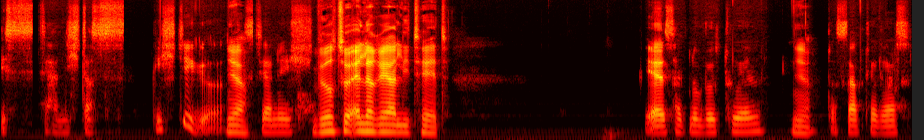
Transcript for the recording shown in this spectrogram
Ist ja nicht das Richtige. Ja. Ist ja nicht. Virtuelle Realität. Er ist halt nur virtuell. Ja, Das sagt ja das.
